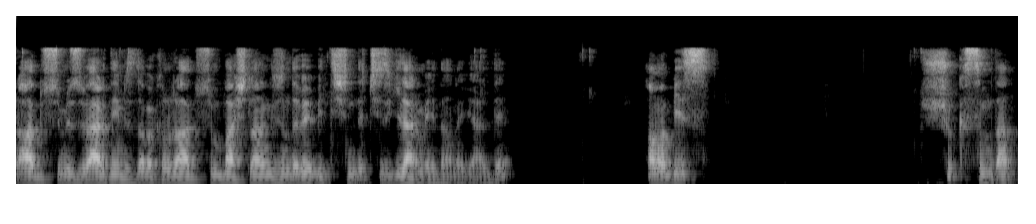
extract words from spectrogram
Radius'ümüzü verdiğimizde bakın radius'un başlangıcında ve bitişinde çizgiler meydana geldi. Ama biz şu kısımdan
